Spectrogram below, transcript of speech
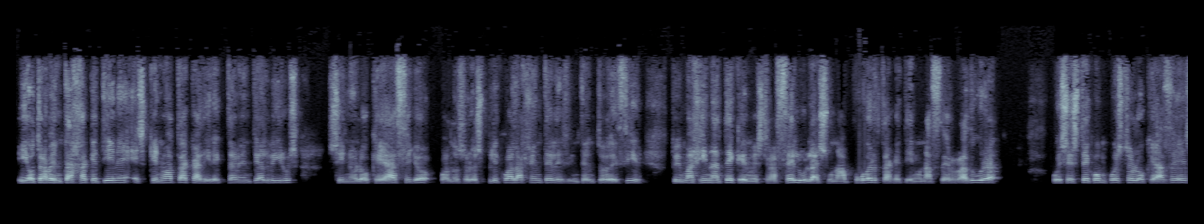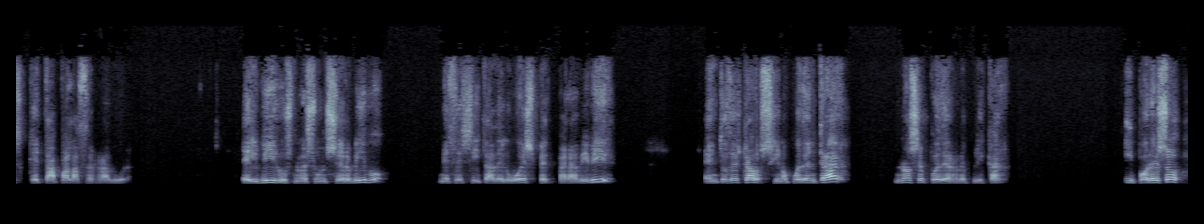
Y otra ventaja que tiene es que no ataca directamente al virus, sino lo que hace yo, cuando se lo explico a la gente, les intento decir, tú imagínate que nuestra célula es una puerta que tiene una cerradura, pues este compuesto lo que hace es que tapa la cerradura. El virus no es un ser vivo, necesita del huésped para vivir, entonces, claro, si no puede entrar, no se puede replicar. Y por eso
